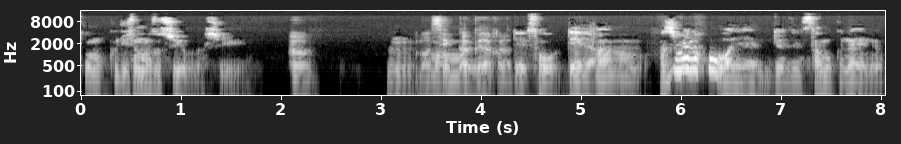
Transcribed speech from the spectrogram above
そのクリスマス仕様だし、うん。うん。まあませっかくだからあんまりなくて、そう。で、あの、初めの方はね、全然寒くないのよ。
